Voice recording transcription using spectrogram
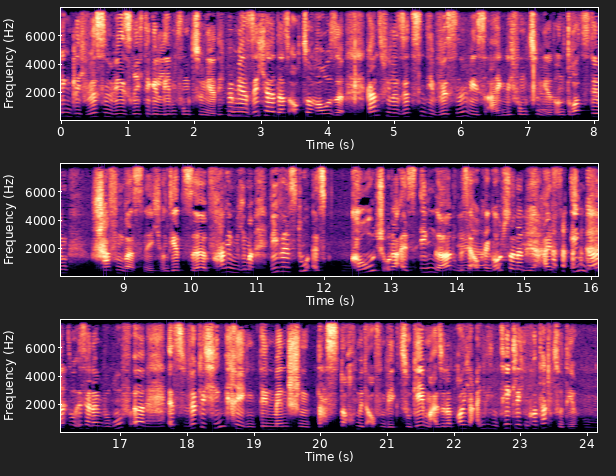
eigentlich wissen, wie das richtige Leben funktioniert. Ich bin mir sicher, dass auch zu Hause ganz viele sitzen, die wissen, wie wie es eigentlich funktioniert. Ja. Und trotzdem schaffen wir es nicht. Und jetzt äh, frage ich mich immer, wie willst du als Coach oder als Inga, du bist ja, ja auch kein Coach, sondern ja. als Inga, so ist ja dein Beruf, äh, ja. es wirklich hinkriegen, den Menschen das doch mit auf den Weg zu geben. Also da brauche ich ja eigentlich einen täglichen Kontakt zu dir. Mhm.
